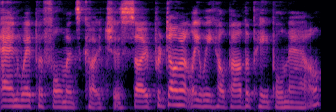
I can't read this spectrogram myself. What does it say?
and we're performance coaches. So predominantly we help other people now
